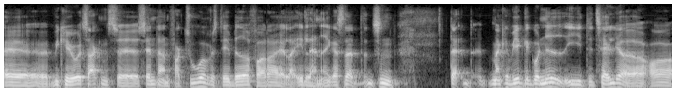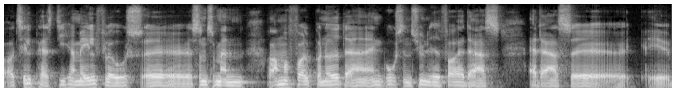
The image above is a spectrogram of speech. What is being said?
øh, vi kan jo sagtens øh, sende dig en faktura, hvis det er bedre for dig, eller et eller andet. Ikke? Altså, der, sådan, der, man kan virkelig gå ned i detaljer og, og tilpasse de her mailflows, øh, sådan så man rammer folk på noget, der er en god sandsynlighed for, at deres, at deres øh, øh,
